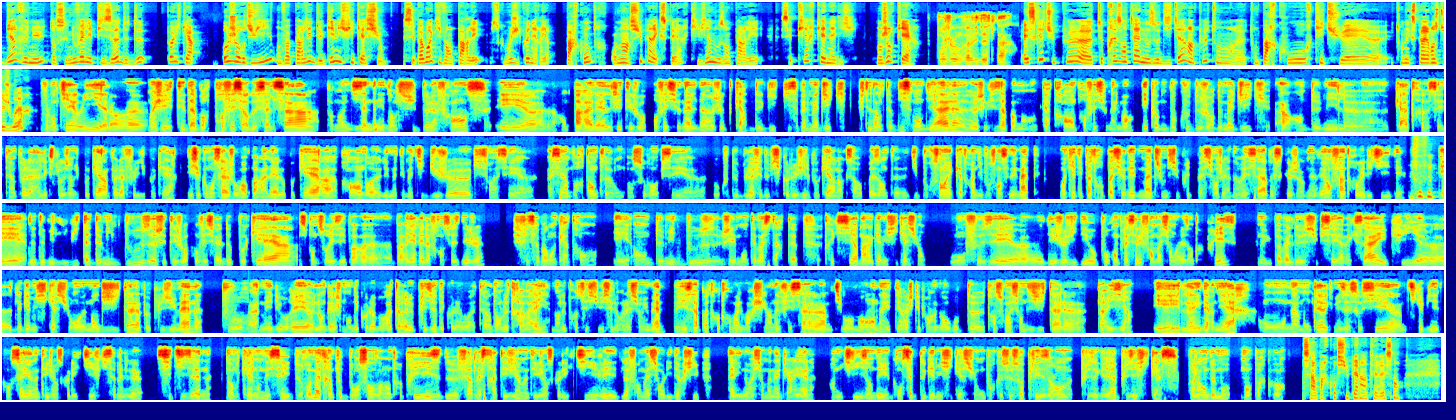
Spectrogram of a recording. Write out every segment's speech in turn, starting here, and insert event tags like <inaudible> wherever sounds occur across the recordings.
Bienvenue dans ce nouvel épisode de Polka. Aujourd'hui, on va parler de gamification. C'est pas moi qui vais en parler, parce que moi j'y connais rien. Par contre, on a un super expert qui vient nous en parler, c'est Pierre Canali. Bonjour Pierre. Bonjour, ravi d'être là. Est-ce que tu peux euh, te présenter à nos auditeurs un peu ton, euh, ton parcours, qui tu es, euh, ton expérience de joueur? Volontiers, oui. Alors, moi, j'ai été d'abord professeur de salsa pendant une dizaine d'années dans le sud de la France. Et en parallèle, j'étais joueur professionnel d'un jeu de cartes de geek qui s'appelle Magic. J'étais dans le top 10 mondial. j'ai fait ça pendant 4 ans professionnellement. Et comme beaucoup de joueurs de Magic, en 2004, ça a été un peu l'explosion du poker, un peu la folie du poker. Et j'ai commencé à jouer en parallèle au poker, à apprendre les mathématiques du jeu qui sont assez, euh, assez importantes. On pense souvent que c'est euh, beaucoup de bluff et de psychologie le poker alors que ça représente 10% euh, et 90% c'est des maths. Moi qui n'étais pas trop passionné de maths, je me suis pris de passion, j'ai adoré ça parce que j'en avais enfin trouvé l'utilité. <laughs> et de 2008 à 2012, j'étais joueur professionnel de poker, sponsorisé par Barrière et la Française des Jeux. J'ai fait ça pendant 4 ans. Et en 2012, j'ai monté ma startup Trixir dans la gamification où on faisait euh, des jeux vidéo pour remplacer les formations dans les entreprises. On a eu pas mal de succès avec ça et puis euh, de la gamification euh, non digitale, un peu plus humaine pour améliorer l'engagement des collaborateurs et le plaisir des collaborateurs dans le travail, dans les processus et les relations humaines. Et ça n'a pas trop trop mal marché. On a fait ça un petit moment. On a été racheté par un grand groupe de transformation digitale parisien. Et l'année dernière, on a monté avec mes associés un petit cabinet de conseil en intelligence collective qui s'appelle Citizen, dans lequel on essaye de remettre un peu de bon sens dans l'entreprise, de faire de la stratégie en intelligence collective et de la formation au leadership, à l'innovation managériale, en utilisant des concepts de gamification pour que ce soit plaisant, plus agréable, plus efficace. Voilà en deux mots mon parcours. C'est un parcours super intéressant.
